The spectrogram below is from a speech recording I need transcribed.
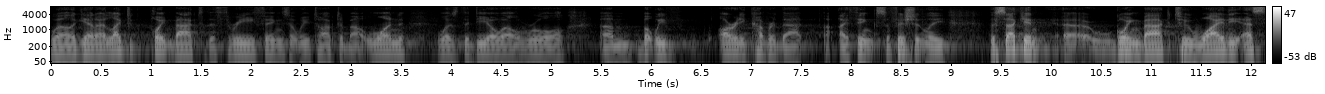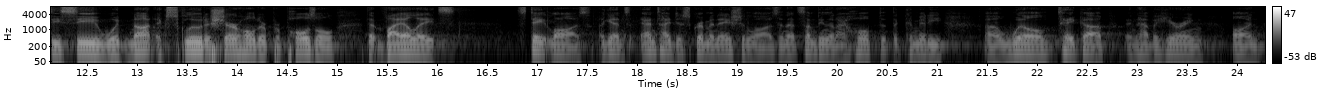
Well, again, I'd like to point back to the three things that we talked about. One was the DOL rule, um, but we've already covered that, I think, sufficiently. The second, uh, going back to why the SEC would not exclude a shareholder proposal that violates state laws, again, anti-discrimination laws, and that's something that I hope that the committee uh, will take up and have a hearing on.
